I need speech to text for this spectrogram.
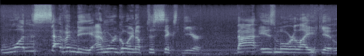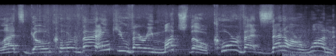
170, and we're going up to sixth gear. That is more like it. Let's go, Corvette. Thank you very much, though. Corvette ZR1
